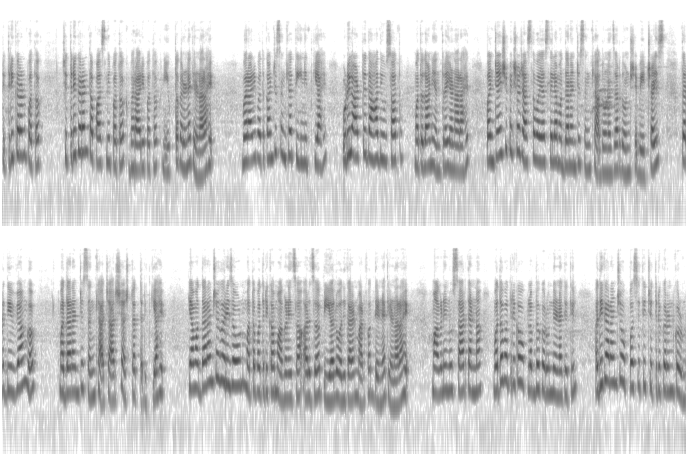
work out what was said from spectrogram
चित्रीकरण पथक चित्रीकरण तपासणी पथक भरारी पथक नियुक्त करण्यात येणार आहे. भरारी पथकांची संख्या तीन इतकी आहे. पुढील आठ ते दहा दिवसात मतदान यंत्र येणार आहेत. पंच्याऐंशीपेक्षा जास्त वय असलेल्या मतदारांची संख्या दोन हजार दोनशे बेचाळीस तर दिव्यांग मतदारांची संख्या चारशे अठ्ठ्याहत्तर इतकी आहे. या मतदारांच्या घरी जाऊन मतपत्रिका मागणीचा अर्ज पी एल ओ अधिकाऱ्यांमार्फत देण्यात येणार आहे. मागणीनुसार त्यांना मतपत्रिका उपलब्ध करून देण्यात येतील. अधिकाऱ्यांच्या उपस्थितीत चित्रीकरण करून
